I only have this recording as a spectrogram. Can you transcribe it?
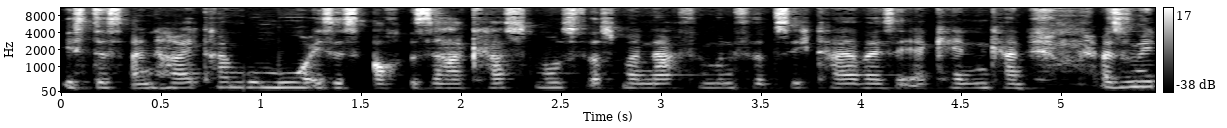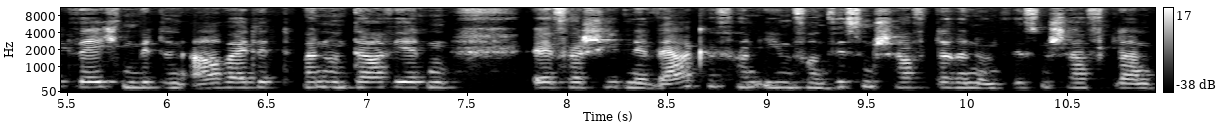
Ist das ein heiterer Humor? Ist es auch Sarkasmus, was man nach 45 teilweise erkennen kann? Also mit welchen Mitteln arbeitet man? Und da werden äh, verschiedene Werke von ihm, von Wissenschaftlerinnen und Wissenschaftlern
